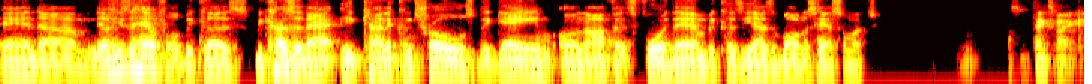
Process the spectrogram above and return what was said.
And um, you know, he's a handful because because of that, he kind of controls the game on offense for them because he has the ball in his hand so much. Awesome. Thanks, Mike.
